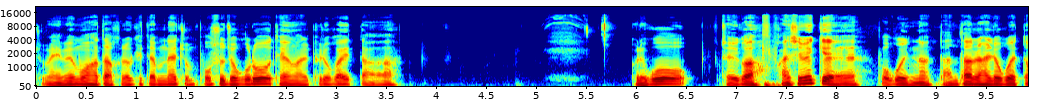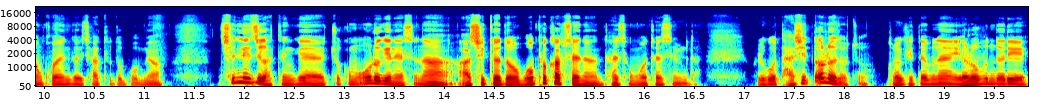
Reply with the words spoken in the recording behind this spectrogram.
좀 애매모하다. 그렇기 때문에 좀 보수적으로 대응할 필요가 있다. 그리고 저희가 관심 있게 보고 있는 단타를 하려고 했던 코인들 차트도 보면 칠리즈 같은 게 조금 오르긴 했으나 아쉽게도 목표값에는 달성 못했습니다. 그리고 다시 떨어졌죠. 그렇기 때문에 여러분들이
